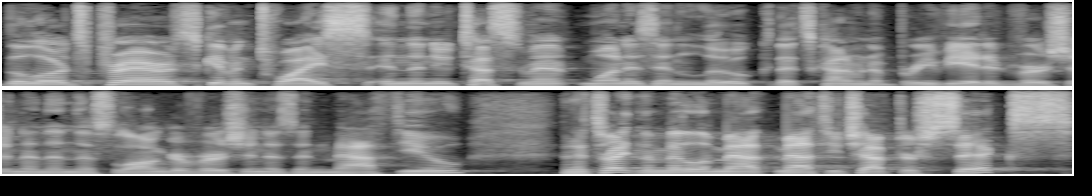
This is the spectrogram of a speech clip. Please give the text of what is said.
the Lord's Prayer, is given twice in the New Testament. One is in Luke, that's kind of an abbreviated version, and then this longer version is in Matthew. And it's right in the middle of Matthew chapter 6.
